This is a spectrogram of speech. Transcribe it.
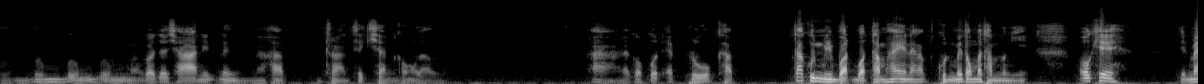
บึมบึ้มบึ้มบึ้มมันก็จะช้านิดหนึ่งนะครับ transaction ของเรา อ่า แล้วก็กด approve ครับ ถ้าคุณมีบอทบอททำให้นะครับ คุณไม่ต้องมาทำตรงนี้ โอเค เห็นไหม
